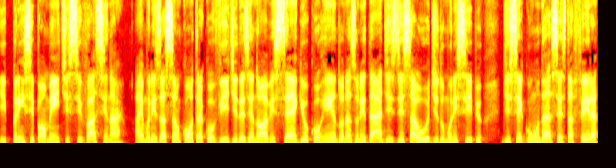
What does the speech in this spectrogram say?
e principalmente se vacinar. A imunização contra a Covid-19 segue ocorrendo nas unidades de saúde do município de segunda a sexta-feira,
